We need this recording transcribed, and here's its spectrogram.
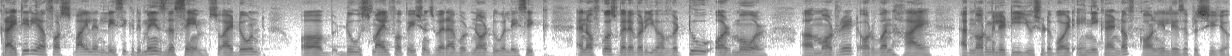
criteria for SMILE and LASIK remains the same. So I don't uh, do SMILE for patients where I would not do a LASIK. And of course, wherever you have a two or more uh, moderate or one high abnormality, you should avoid any kind of corneal laser procedure.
